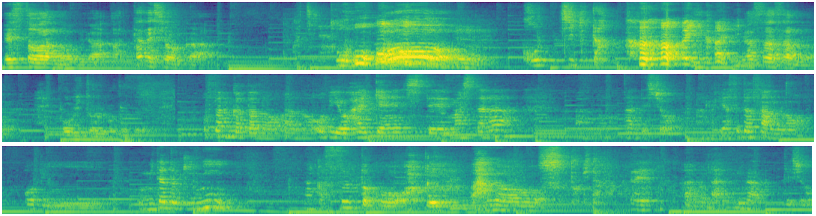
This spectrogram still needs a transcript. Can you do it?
ベストワンの帯があったでしょうか？こちら。おお！おこっち来た。意外。安田さんの帯ということで。お三方のあの帯を拝見してましたらあのなんでしょう。あの安田さんの帯を見た時になんかスッとこうあのスッと来た。えあのなんなんでしょう。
